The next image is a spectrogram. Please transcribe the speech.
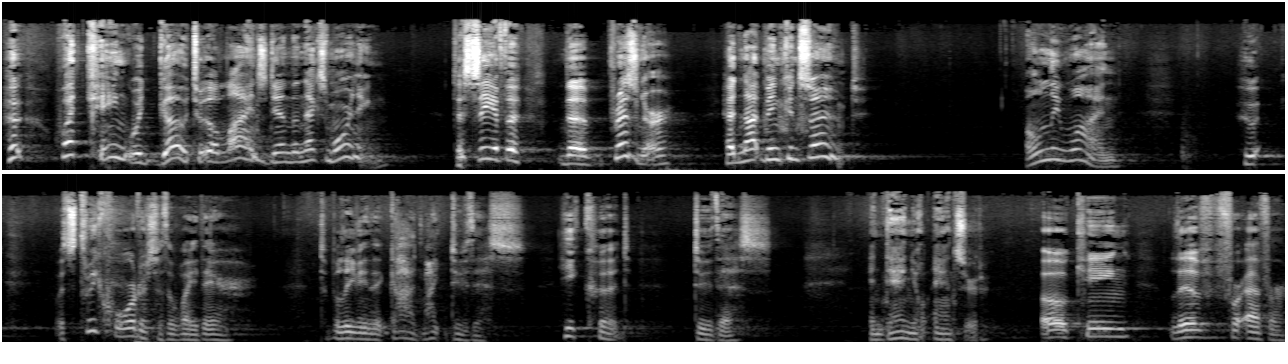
Who, what king would go to a lion's den the next morning to see if the, the prisoner had not been consumed? Only one who was three quarters of the way there to believing that God might do this. He could do this? And Daniel answered, O king, live forever.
